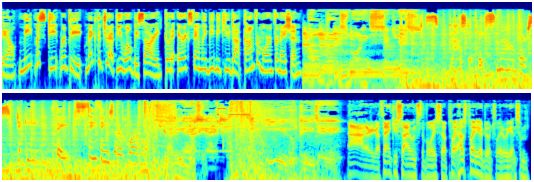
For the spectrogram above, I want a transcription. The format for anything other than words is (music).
Meet, mesquite, repeat. Make the trip. You won't be sorry. Go to ericsfamilybbq.com for more information. Holmberg's morning sickness. disgusting. They smell, they're sticky, they say things that are horrible. 98. UPD. Ah, there you go. Thank you, Silence the Voice. Uh, play, how's Pladio doing, Toledo? Are we getting some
